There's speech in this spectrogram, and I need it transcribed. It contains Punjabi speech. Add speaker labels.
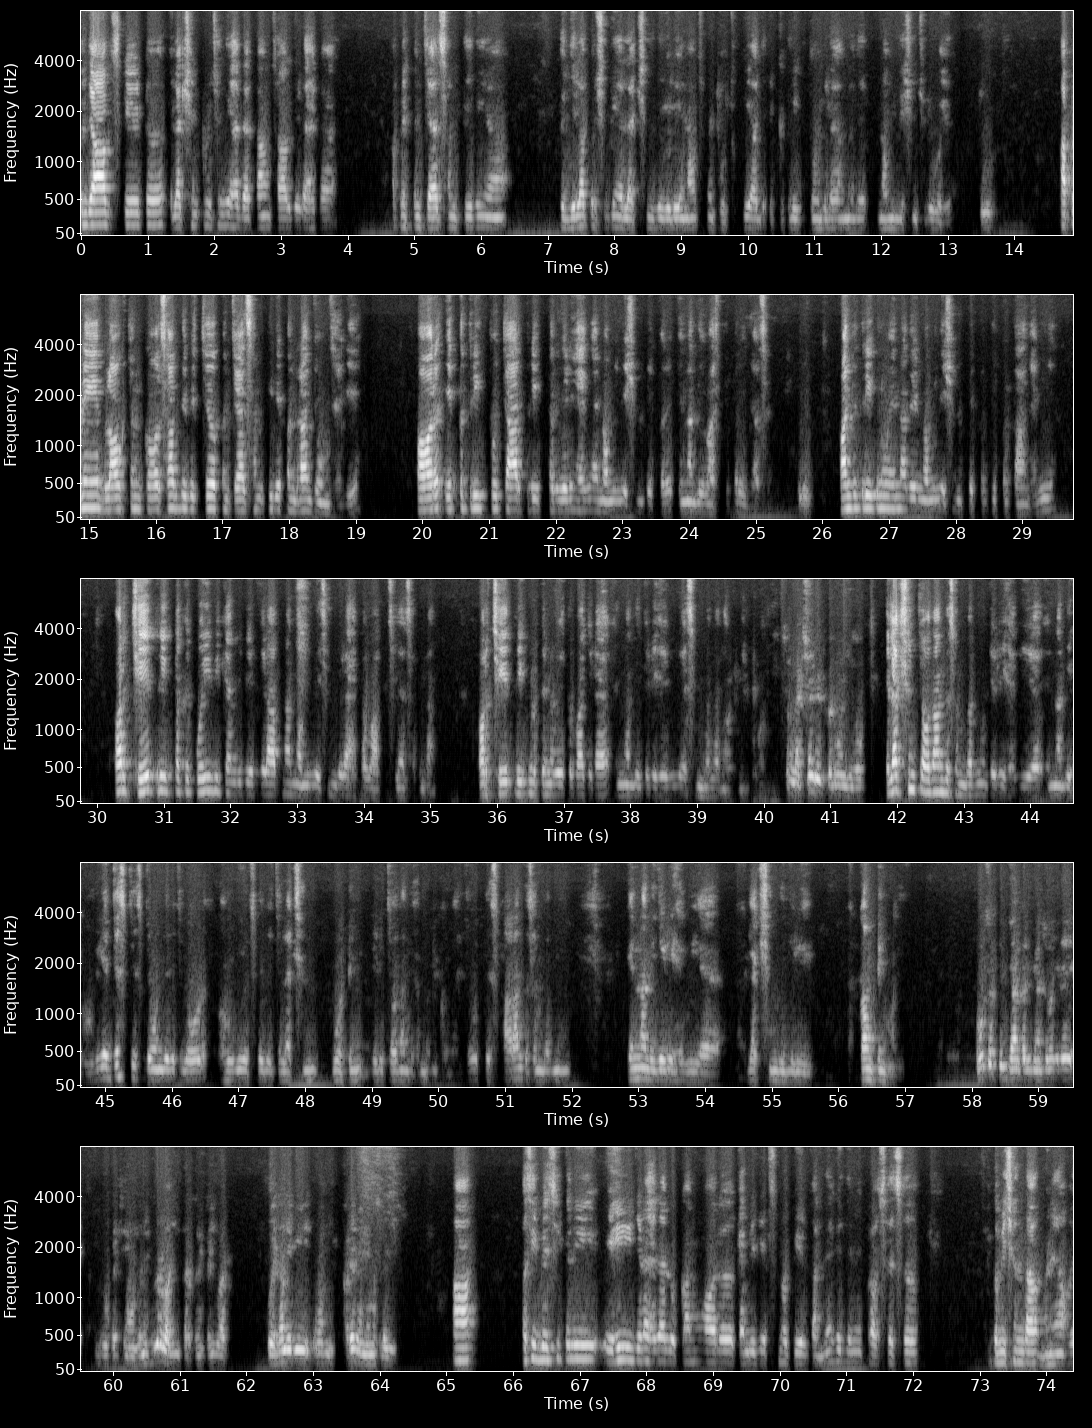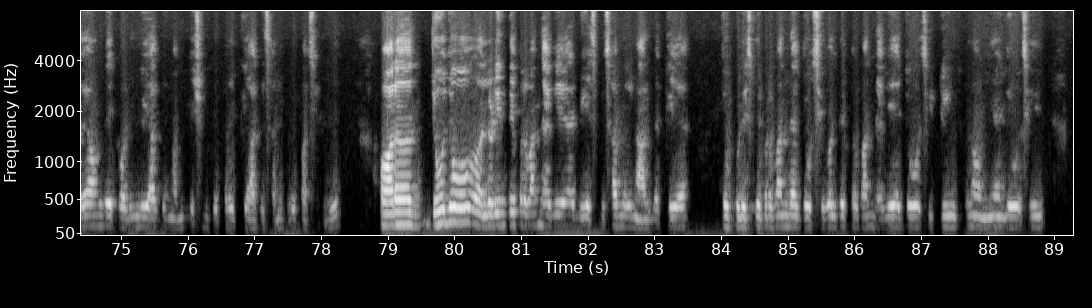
Speaker 1: ਪੰਜਾਬ ਸਟੇਟ ਇਲੈਕਸ਼ਨ ਕਮਿਸ਼ਨ ਦੀਆਂ ਹਦਾਇਤਾਂ ਅਨੁਸਾਰ ਜਿਹੜਾ ਹੈਗਾ, ਆਪਣੇ ਪੰਚਾਇਤ ਸਮਿਤੀ ਦੀਆਂ ਤੇ ਜ਼ਿਲ੍ਹਾ ਪਰਿਸ਼ਦ ਦੀਆਂ ਇਲੈਕਸ਼ਨ ਦੀ ਜਿਹੜੀ ਅਨਾਉਂਸਮੈਂਟ ਹੋ ਚੁੱਕੀ ਅੱਜ 1 ਤਰੀਕ ਤੋਂ ਜਿਹੜਾ ਉਹਨਾਂ ਦੇ ਨੋਮੀਨੇਸ਼ਨ ਸ਼ੁਰੂ ਹੋਏ ਆਪਣੇ ਬਲਾਕ ਚਮਕੌਰ ਸਾਹਿਬ ਦੇ ਵਿੱਚ ਪੰਚਾਇਤ ਸਮਿਤੀ ਦੇ 15 ਜ਼ੋਨਸ ਹੈਗੇ ਔਰ 1 ਤਰੀਕ ਤੋਂ 4 ਤਰੀਕ ਤੱਕ ਜਿਹੜੀਆਂ ਹੈਗੀਆਂ ਨੋਮੀਨੇਸ਼ਨ ਪੇਪਰ ਇਹਨਾਂ ਦੇ ਵਾਸਤੇ ਭਰੇ ਜਾ ਸਕਦੇ 5 ਤਰੀਕ ਨੂੰ ਇਹਨਾਂ ਦੇ ਨੋਮੀਨੇਸ਼ਨ ਪੇਪਰ ਦੀ ਪੜਤਾਲ ਹੈਗੀ ਹੈ। ਔਰ 6 ਤਰੀਕ ਤੱਕ ਕੋਈ ਵੀ ਕੈਂਡੀਡੇਟ ਜਿਹੜਾ ਆਪਣਾ ਨੋਮੀਨੇਸ਼ਨ ਜਿਹੜਾ ਹੈਗਾ ਵਾਪਸ ਲੈ ਸਕਦਾ। ਔਰ 6 ਤਰੀਕ ਨੂੰ 3 ਵਜੇ ਤੋਂ ਬਾਅਦ ਜਿਹੜਾ ਹੈ ਇਹਨਾਂ ਦੀ ਜਿਹੜੀ ਹੈਗੀ ਹੈ ਸਿੰਬਲ ਅਲਾਟਮੈਂਟ ਹੋਣੀ।
Speaker 2: ਸੋ ਇਲੈਕਸ਼ਨ ਡੇਟ ਕਦੋਂ ਜਦੋਂ?
Speaker 1: ਇਲੈਕਸ਼ਨ 14 ਦਸੰਬਰ ਨੂੰ ਜਿਹੜੀ ਹੈਗੀ ਹੈ ਇਹਨਾਂ ਦੀ ਹੋ ਰਹੀ ਹੈ। ਜਿਸ ਜਿਸ ਜ਼ੋਨ ਦੇ ਵਿੱਚ ਲੋੜ ਹੋਊਗੀ ਉਸ ਦੇ ਵਿੱਚ ਇਲੈਕਸ਼ਨ VOTING ਜਿਹੜੀ 14 ਦਸੰਬਰ ਨੂੰ ਕਰਵਾਈ ਜਾਊ ਤੇ 17 ਦਸੰਬਰ ਨੂੰ ਇਹਨਾਂ ਦੀ ਜਿਹੜੀ ਹੈਗੀ ਹੈ ਇਲੈਕਸ਼ਨ ਦੀ ਜਿਹੜੀ ਕਾਊਂਟਿੰਗ ਹੋਣੀ।
Speaker 2: ਹੋਰ ਦੀ ਜਾਣਕਾਰੀ ਦੇਣਾ ਚਾਹੁੰਦਾ ਜਿਹੜੇ ਲੋਕ ਇੱਥੇ ਆਉਂਦੇ ਨੇ ਹੁਲੜਬਾਜ਼ੀ ਕਰਦੇ ਨੇ ਕਈ ਵਾਰ। ਕੋਈ ਇਦਾਂ ਦੇ ਵੀ ਖੜੇ ਹੋਏ ਨੇ ਮਸਲੇ ਜੀ
Speaker 1: ਆ ਅਸੀਂ ਬੇਸਿਕਲੀ ਇਹੀ ਜਿਹੜਾ ਹੈਗਾ ਲੋਕਾਂ ਨੂੰ ਔਰ ਕੈਂਡੀਡੇਟਸ ਨੂੰ ਅਪੀਲ ਕਰਦੇ ਹਾਂ ਕਿ ਜਿਵੇਂ ਪ੍ਰੋਸੈਸ ਕਮਿਸ਼ਨ ਦਾ ਬਣਿਆ ਹੋਇਆ ਉਹਦੇ ਅਕੋਰਡਿੰਗਲੀ ਆ ਕੇ ਨੋਮੀਨੇਸ਼ਨ ਪੇਪਰ ਇੱਥੇ ਆ ਕੇ ਸਾਡੇ ਕੋਲ ਪਾਸੇ ਹੋਵੇ ਔਰ ਜੋ ਜੋ ਲੋੜੀਂਦੇ ਪ੍ਰਬੰਧ ਹੈਗੇ ਆ ਡੀਐਸਪੀ ਸਾਹਿਬ ਮੇਰੇ ਨਾਲ ਬੈਠੇ ਆ। ਜੋ ਪੁਲਿਸ ਦੇ ਪ੍ਰਬੰਧ ਹੈ ਜੋ ਸਿਵਲ ਦੇ ਪ੍ਰਬੰਧ ਹੈਗੇ ਆ ਜੋ ਅਸੀਂ ਟੀਮ ਬਣਾਉਣੀਆਂ ਜੋ ਅਸੀਂ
